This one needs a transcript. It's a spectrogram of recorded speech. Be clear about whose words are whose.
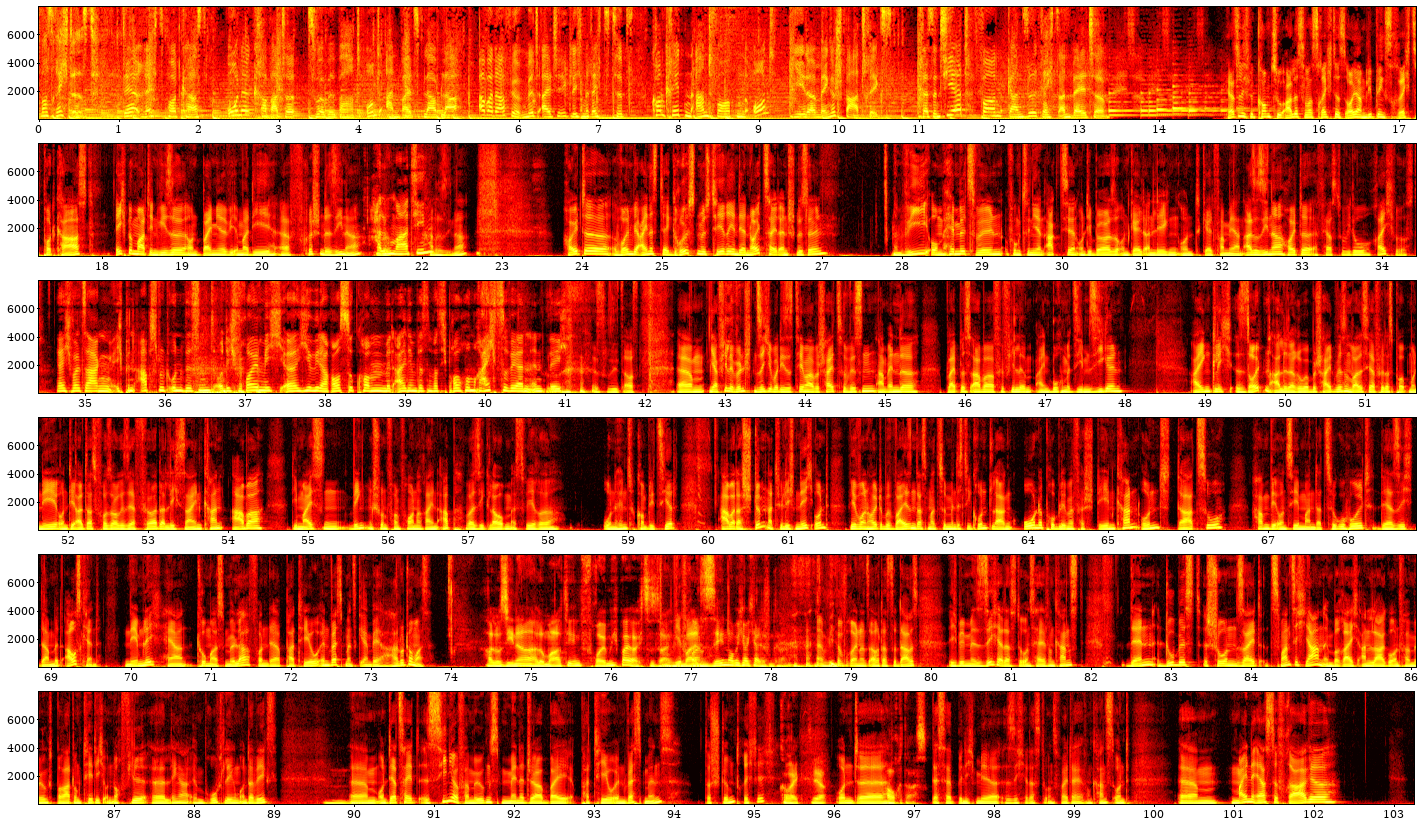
Speaker 1: Alles, was Recht ist. Der Rechtspodcast ohne Krawatte, Zwirbelbart und Anwaltsblabla. Aber dafür mit alltäglichen Rechtstipps, konkreten Antworten und jeder Menge Spartricks. Präsentiert von Ganze Rechtsanwälte.
Speaker 2: Herzlich willkommen zu Alles, was Recht ist, eurem Lieblingsrechtspodcast. Ich bin Martin Wiesel und bei mir wie immer die erfrischende Sina.
Speaker 3: Hallo Martin.
Speaker 2: Hallo Sina. Heute wollen wir eines der größten Mysterien der Neuzeit entschlüsseln. Wie um Himmels Willen funktionieren Aktien und die Börse und Geld anlegen und Geld vermehren? Also Sina, heute erfährst du, wie du reich wirst.
Speaker 3: Ja, ich wollte sagen, ich bin absolut unwissend und ich freue mich, äh, hier wieder rauszukommen mit all dem Wissen, was ich brauche, um reich zu werden endlich.
Speaker 2: so sieht's aus. Ähm, ja, viele wünschten sich über dieses Thema Bescheid zu wissen. Am Ende bleibt es aber für viele ein Buch mit sieben Siegeln. Eigentlich sollten alle darüber Bescheid wissen, weil es ja für das Portemonnaie und die Altersvorsorge sehr förderlich sein kann. Aber die meisten winken schon von vornherein ab, weil sie glauben, es wäre ohnehin zu kompliziert. Aber das stimmt natürlich nicht und wir wollen heute beweisen, dass man zumindest die Grundlagen ohne Probleme verstehen kann. Und dazu haben wir uns jemanden dazugeholt, der sich damit auskennt. Nämlich Herrn Thomas Müller von der Pateo Investments GmbH. Hallo Thomas.
Speaker 4: Hallo Sina, hallo Martin, freue mich bei euch zu sein.
Speaker 2: Wir
Speaker 4: Mal sehen, ob ich euch helfen kann.
Speaker 2: Wir freuen uns auch, dass du da bist. Ich bin mir sicher, dass du uns helfen kannst, denn du bist schon seit 20 Jahren im Bereich Anlage und Vermögensberatung tätig und noch viel äh, länger im Berufsleben unterwegs. Mhm. Ähm, und derzeit Senior Vermögensmanager bei Pateo Investments. Das stimmt, richtig?
Speaker 4: Korrekt, ja.
Speaker 2: Und äh,
Speaker 4: auch das.
Speaker 2: Deshalb bin ich mir sicher, dass du uns weiterhelfen kannst. Und ähm, meine erste Frage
